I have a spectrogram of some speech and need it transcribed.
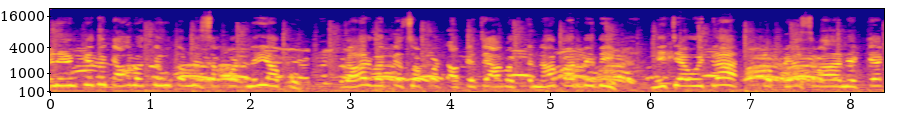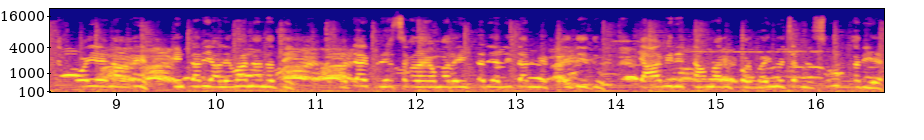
એને એમ કીધું કે આ વખતે હું તમને સપોર્ટ નહીં આપું. હર વખતે સપોર્ટ આપે છે, આ વખતે ના પાડી દીધી. નીચે ઉતરા તો પ્રેસવાળાને કે કોઈ એના ઇન્ટરવ્યુ લેવાના નથી. બધા પ્રેસવાળાએ અમારે ઇન્ટરવ્યુ લીધા મેં કહી દીધું કે આવી રીતે અમારું ઉપર બન્યું છે, અમે શું કરીએ?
